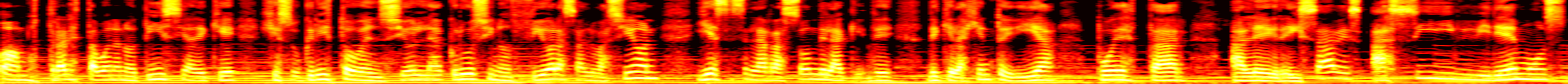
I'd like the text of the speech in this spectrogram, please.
a mostrar esta buena noticia de que Jesucristo venció en la cruz y nos dio la salvación. Y esa es la razón de, la de, de que la gente hoy día puede estar alegre. Y sabes, así viviremos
